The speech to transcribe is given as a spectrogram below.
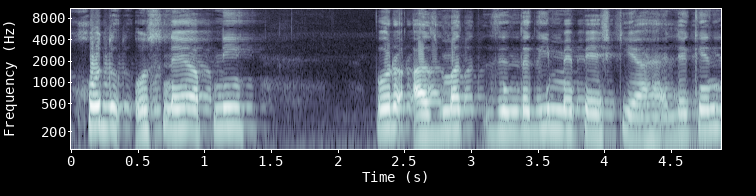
خود اس نے اپنی پرعظمت زندگی میں پیش کیا ہے۔ لیکن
